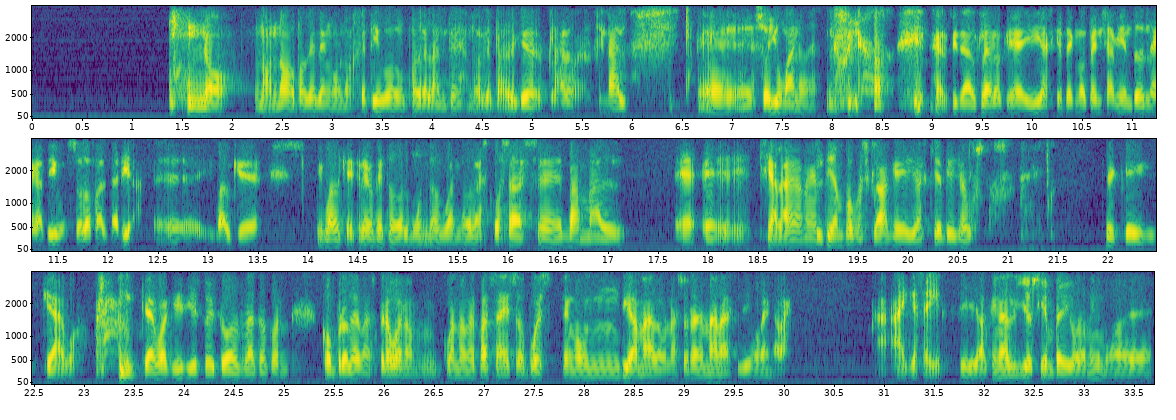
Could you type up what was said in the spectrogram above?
No, no, no, porque tengo un objetivo por delante. Lo que pasa es que, claro, al final eh, soy humano, ¿eh? No, no. Al final, claro que hay días que tengo pensamientos negativos, solo faltaría. Eh, igual que igual que creo que todo el mundo, cuando las cosas eh, van mal eh, eh, si alargan el tiempo, pues claro que ya es que pienso, ¿qué, qué, hago? ¿Qué hago aquí si estoy todo el rato con, con problemas? Pero bueno, cuando me pasa eso, pues tengo un día malo, unas horas malas, y digo, venga, va, hay que seguir. Sí, al final yo siempre digo lo mismo, eh,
